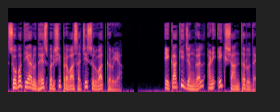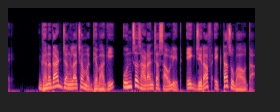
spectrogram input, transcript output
सोबत या हृदयस्पर्शी प्रवासाची सुरुवात करूया. एकाकी जंगल आणि एक शांत हृदय. घनदाट जंगलाच्या मध्यभागी उंच झाडांच्या सावलीत एक जिराफ एकटाच उभा होता.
